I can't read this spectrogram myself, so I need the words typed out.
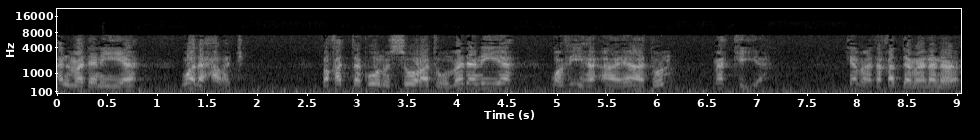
المدنية ولا حرج. فقد تكون السورة مدنية وفيها آيات مكية كما تقدم لنا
